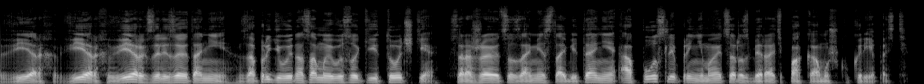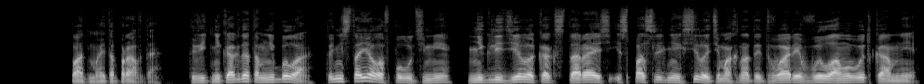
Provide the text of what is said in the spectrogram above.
Вверх, вверх, вверх залезают они, запрыгивают на самые высокие точки, сражаются за место обитания, а после принимаются разбирать по камушку крепость. Падма, это правда. Ты ведь никогда там не была. Ты не стояла в полутьме, не глядела, как, стараясь из последних сил эти мохнатые твари выламывают камни.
